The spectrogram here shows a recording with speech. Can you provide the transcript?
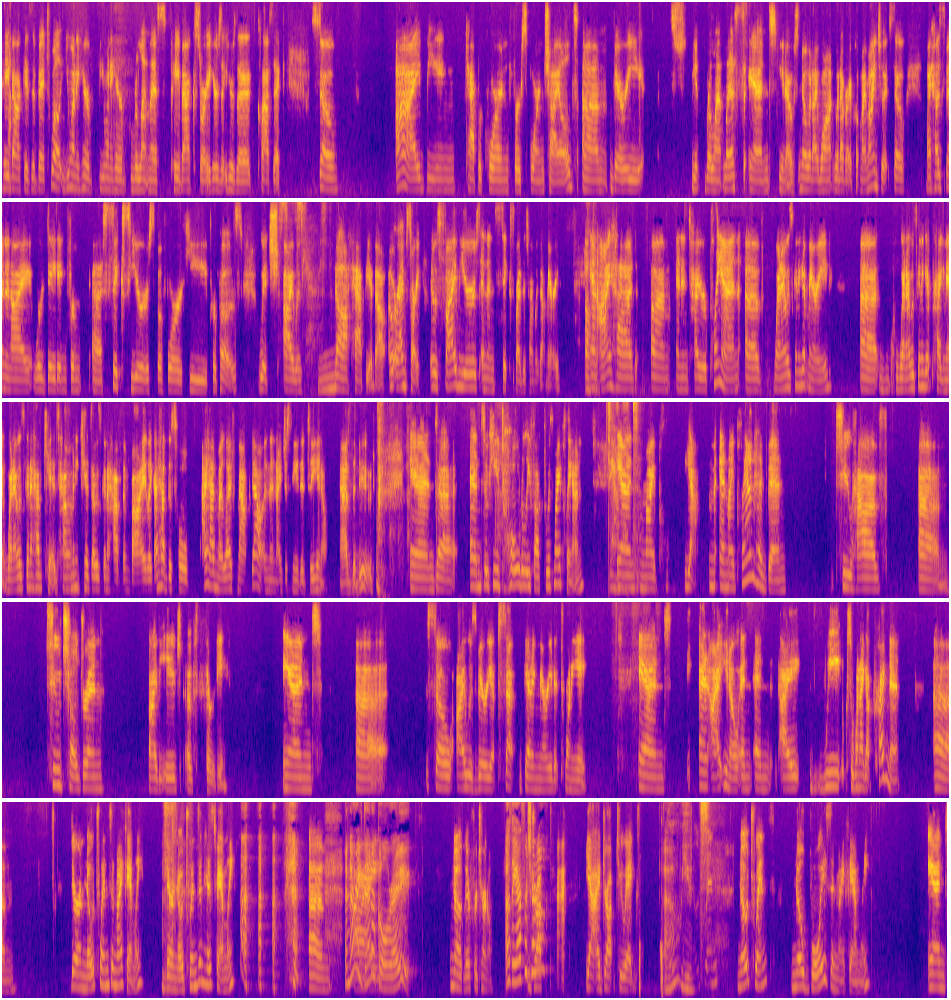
payback is a bitch. Well, you want to hear you want to hear relentless payback story. Here's a here's a classic. So I being Capricorn firstborn child, um, very relentless and you know know what I want, whatever I put my mind to it. So my husband and I were dating for uh, six years before he proposed, which six I was years. not happy about. Or I'm sorry, it was five years and then six by the time we got married. Okay. And I had um, an entire plan of when I was going to get married, uh, when I was going to get pregnant, when I was going to have kids, how many kids I was going to have them by. Like I had this whole, I had my life mapped out, and then I just needed to, you know, add the dude. and uh, and so he totally fucked with my plan. Damn and it. my, yeah. And my plan had been to have um, two children by the age of 30. And uh, so I was very upset getting married at 28. And and I, you know, and and I we so when I got pregnant, um, there are no twins in my family. There are no twins in his family. Um, and they're I, identical, right? No, they're fraternal. Oh, they are fraternal. Dropped, I, yeah, I dropped two eggs. Oh, you no twins, no twins, no boys in my family, and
